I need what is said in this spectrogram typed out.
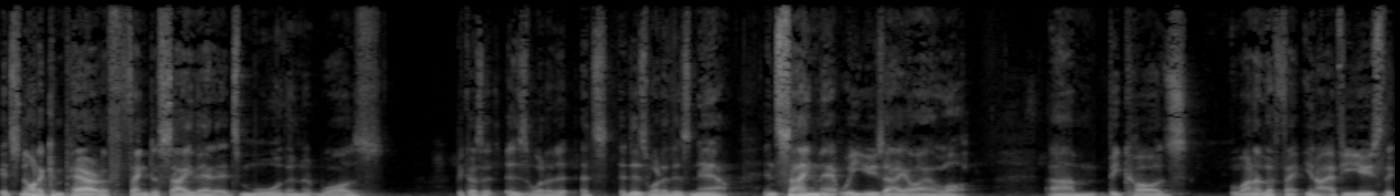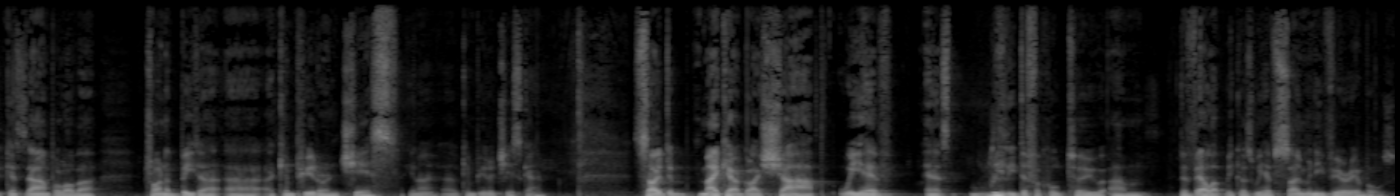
it's not a comparative thing to say that it's more than it was, because it is what it it's it is what it is now. In saying that, we use AI a lot um, because one of the things you know, if you use the example of a trying to beat a, a, a computer in chess, you know, a computer chess game. So to make our guys sharp, we have, and it's really difficult to um, develop because we have so many variables.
